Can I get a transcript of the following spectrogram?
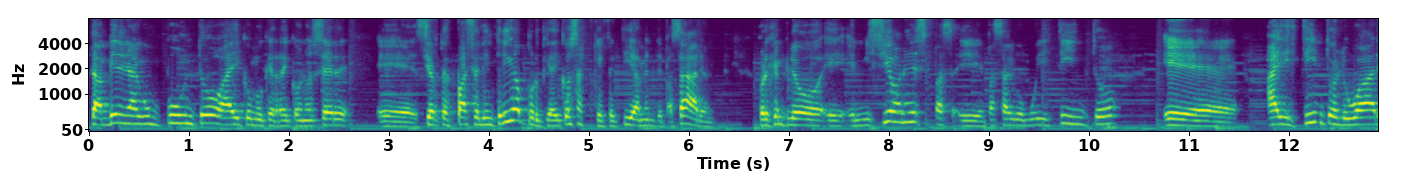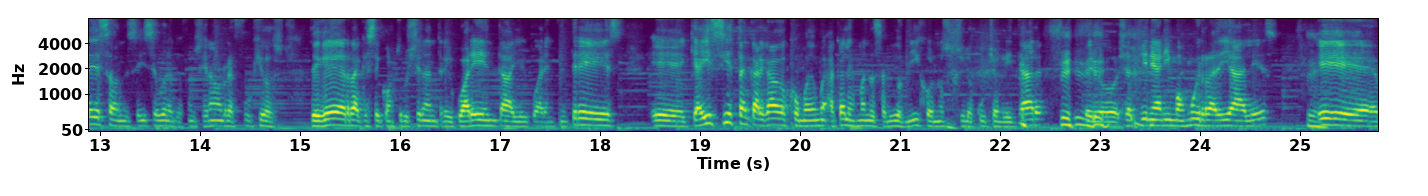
También en algún punto hay como que reconocer eh, cierto espacio a la intriga porque hay cosas que efectivamente pasaron. Por ejemplo, en Misiones pasa, pasa, algo muy distinto. Hay distintos lugares donde se dice bueno, que funcionaron refugios de guerra que se construyeron entre el 40 y el 43, eh, que ahí sí están cargados como acá les manda saludos mi hijo, no sé si lo escuchan gritar, pero ya tiene ánimos muy radiales. Eh,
